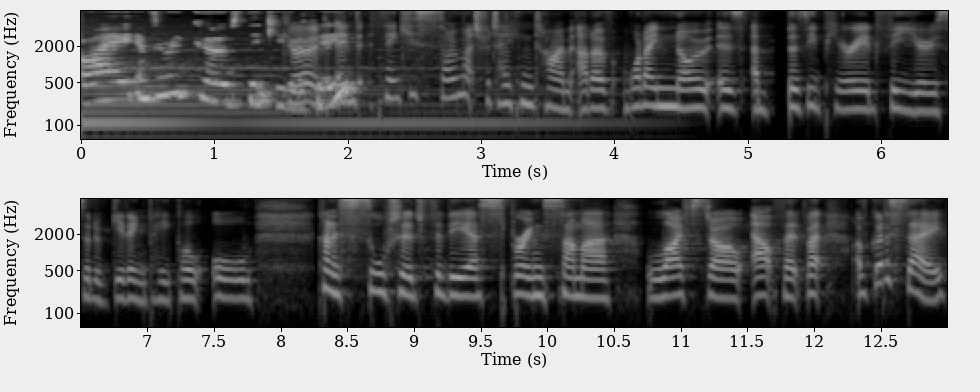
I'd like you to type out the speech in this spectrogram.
I am very good, thank you, Good. And thank you so much for taking time out of what I know is a busy period for you, sort of getting people all kind of sorted for their spring, summer lifestyle outfit. But I've got to say,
